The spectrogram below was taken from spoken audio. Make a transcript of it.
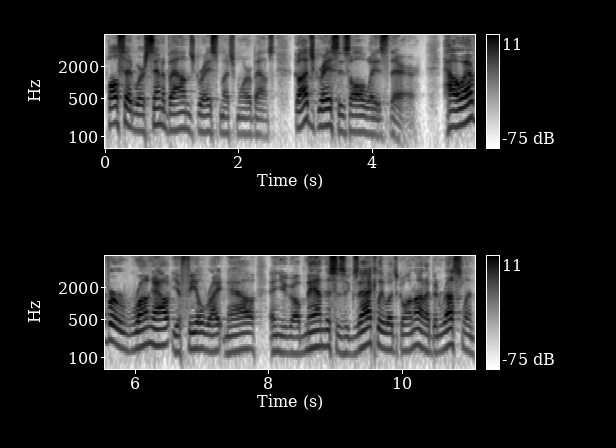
Paul said, Where sin abounds, grace much more abounds. God's grace is always there. However wrung out you feel right now, and you go, Man, this is exactly what's going on. I've been wrestling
